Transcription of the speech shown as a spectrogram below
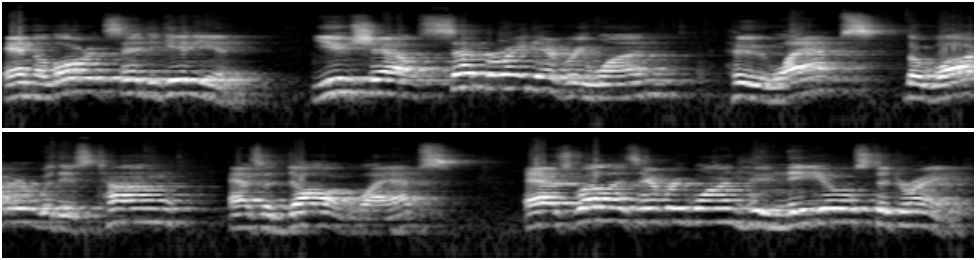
And the Lord said to Gideon, You shall separate everyone who laps the water with his tongue as a dog laps, as well as everyone who kneels to drink.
